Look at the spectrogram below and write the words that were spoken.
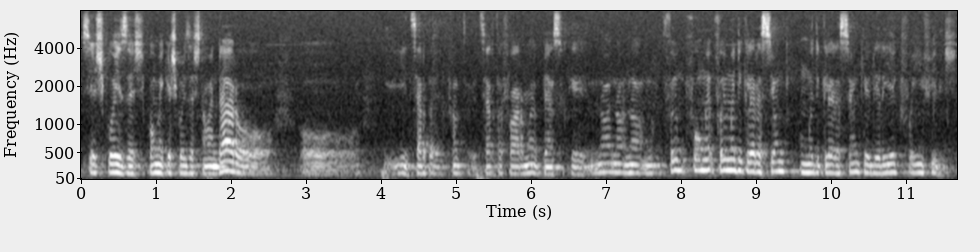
se as coisas, como é que as coisas estão a andar ou, ou e de certa, pronto, de certa forma penso que não, não, não, foi, foi, uma, foi uma declaração uma declaração que eu diria que foi infeliz.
